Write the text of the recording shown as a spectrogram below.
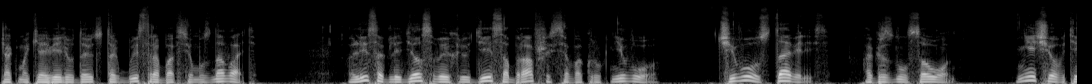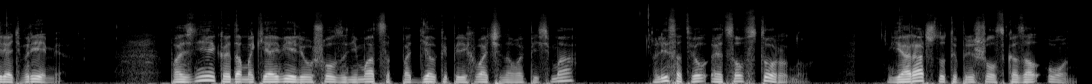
Как Макиавелли удается так быстро обо всем узнавать. Лис оглядел своих людей, собравшихся вокруг него. «Чего уставились?» – огрызнулся он. Нечего терять время. Позднее, когда Макиавелли ушел заниматься подделкой перехваченного письма, Лис отвел Эдсо в сторону. «Я рад, что ты пришел», — сказал он.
